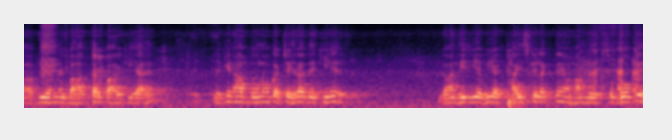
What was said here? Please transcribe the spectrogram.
अभी हमने बहत्तर पार किया है, लेकिन आप दोनों का चेहरा देखिए, गांधी जी अभी 28 के लगते हैं हम 102 के।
